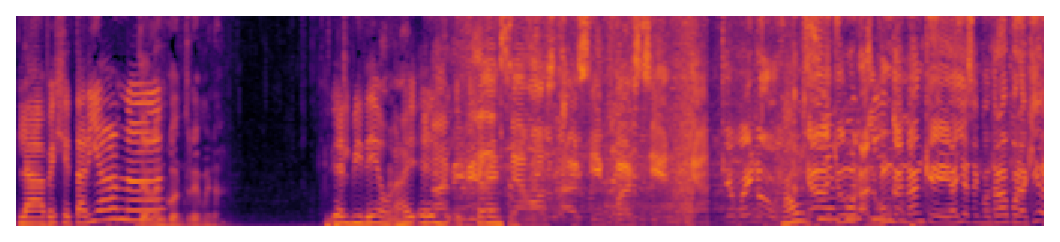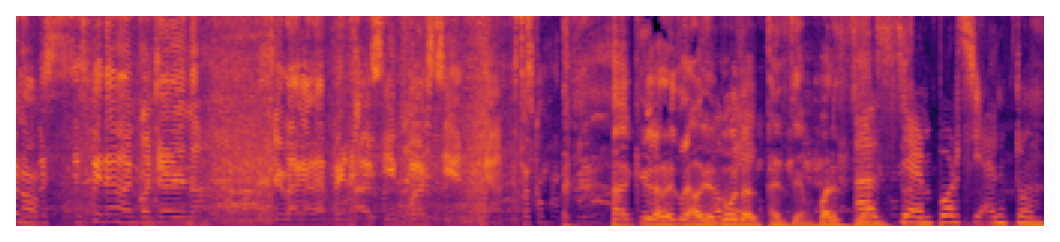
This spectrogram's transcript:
La vegetariana. Ya la encontré, mira. El video. ay, el- Ah, mi vida, espérense. estamos al 100%. Qué bueno. Al ¿Ya hay un- 100%. algún galán que hayas encontrado por aquí o no? Pues espero encontrar uno que valga la pena al 100%. ¿Estás comprometido? Hay que agarrar ese audio. ¿Cómo Ok. está? Al 100%. Al 100%.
